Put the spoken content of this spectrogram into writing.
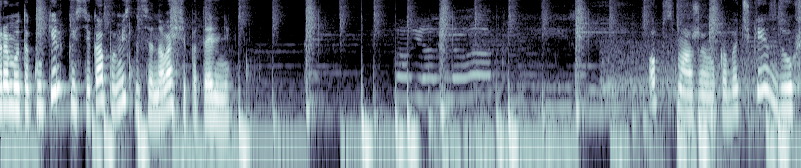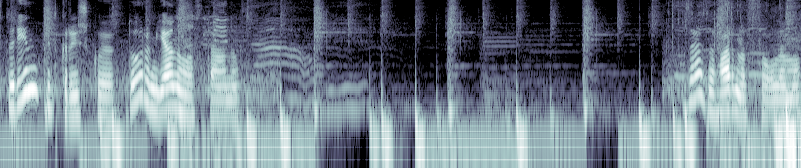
Беремо таку кількість, яка поміститься на вашій пательні. Обсмажуємо кабачки з двох сторін під кришкою до рум'яного стану. Зразу гарно солимо.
